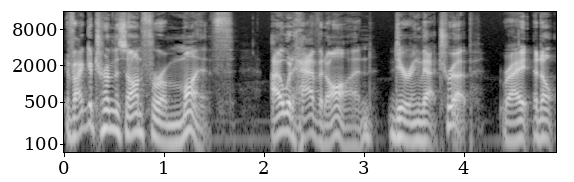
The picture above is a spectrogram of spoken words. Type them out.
If I could turn this on for a month, I would have it on during that trip, right? I don't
